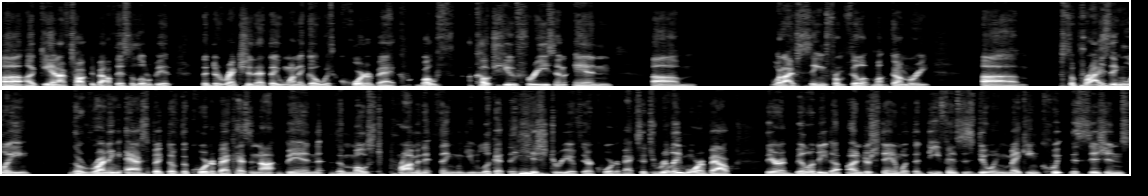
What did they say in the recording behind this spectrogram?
Uh, again, I've talked about this a little bit. The direction that they want to go with quarterback, both Coach Hugh Freeze and and um, what I've seen from Philip Montgomery. Um, surprisingly, the running aspect of the quarterback has not been the most prominent thing when you look at the history of their quarterbacks. It's really more about their ability to understand what the defense is doing, making quick decisions,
